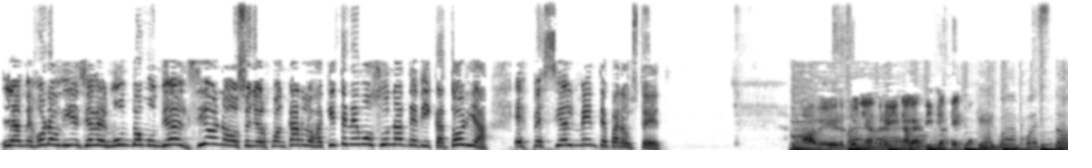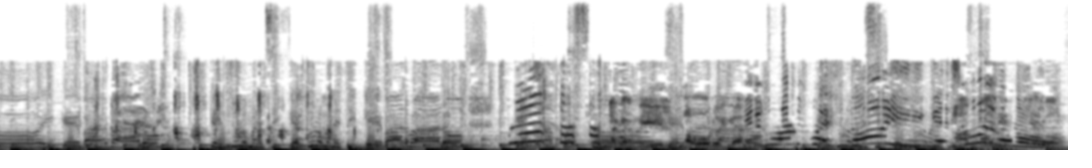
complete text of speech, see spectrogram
la mejor audiencia del mundo mundial. ¿Sí o no, señor Juan Carlos? Aquí tenemos una dedicatoria especialmente para usted. A ver, doña Andreina Gandica, tengo. Qué guapo estoy, qué bárbaro. Qué chulo amanecí, qué chulo amanecí, qué bárbaro. Hágame el favor, oiga. ¡Qué guapo estoy! ¡Qué chulo!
